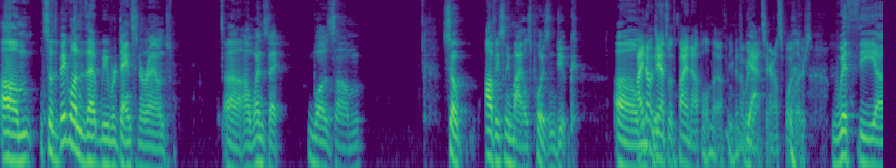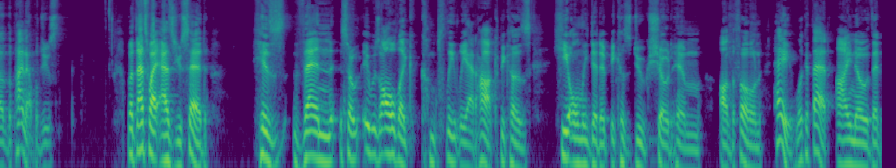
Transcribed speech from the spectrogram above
Um, so the big one that we were dancing around uh, on Wednesday was um, so obviously Miles poisoned Duke. Um, I don't with- dance with pineapple though, even though we're Yeah. dancing around spoilers. with the uh, the pineapple juice. But that's why, as you said, his then so it was all like completely ad hoc because he only did it because Duke showed him on the phone, "Hey, look at that! I know that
